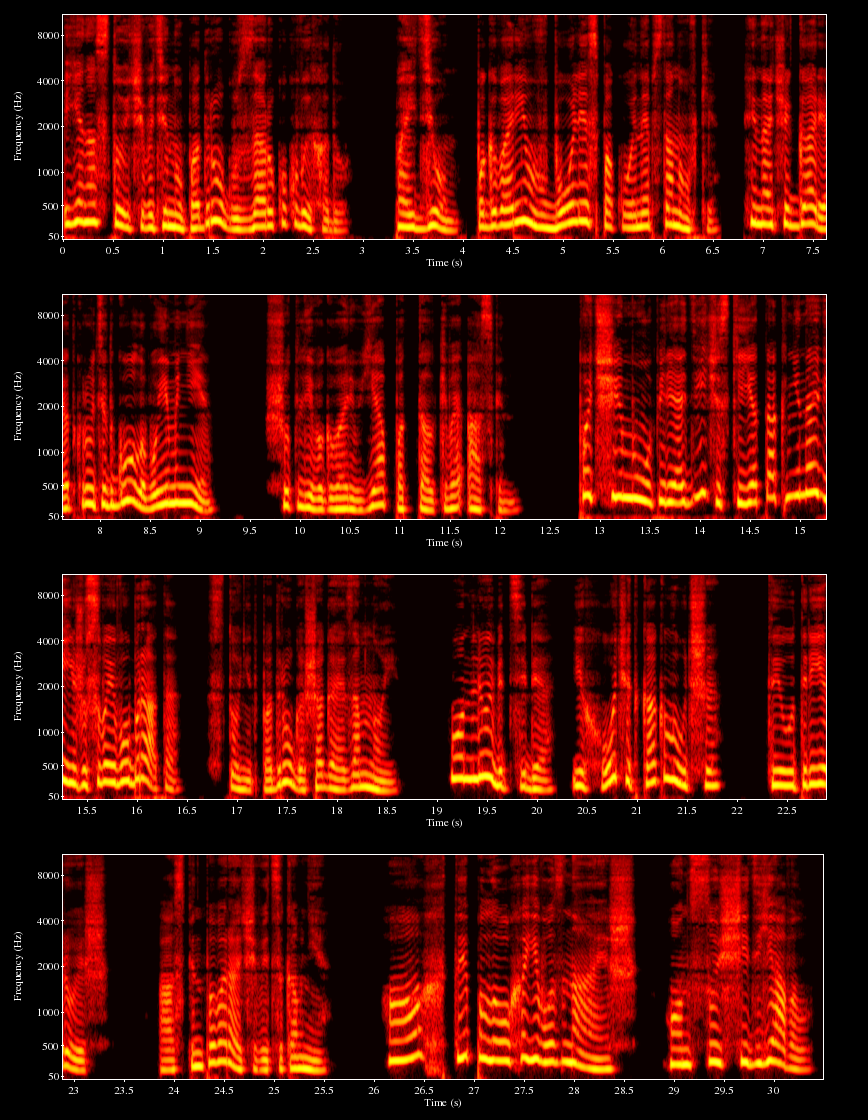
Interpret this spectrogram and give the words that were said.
Я настойчиво тяну подругу за руку к выходу. «Пойдем, поговорим в более спокойной обстановке, иначе Гарри открутит голову и мне», — шутливо говорю я, подталкивая Аспин. «Почему периодически я так ненавижу своего брата?» — стонет подруга, шагая за мной. «Он любит тебя и хочет как лучше. Ты утрируешь». Аспин поворачивается ко мне. «Ах, ты плохо его знаешь. Он сущий дьявол».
